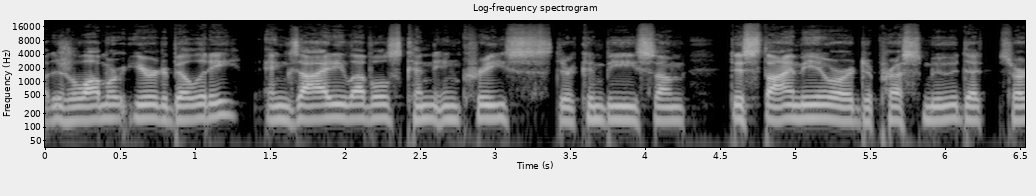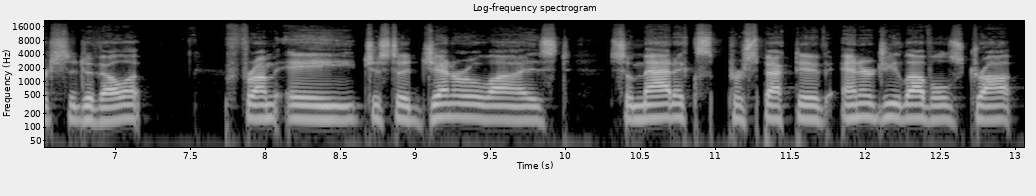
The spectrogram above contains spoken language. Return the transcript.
There's a lot more irritability. Anxiety levels can increase. There can be some dysthymia or a depressed mood that starts to develop. From a just a generalized somatics perspective, energy levels drop.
